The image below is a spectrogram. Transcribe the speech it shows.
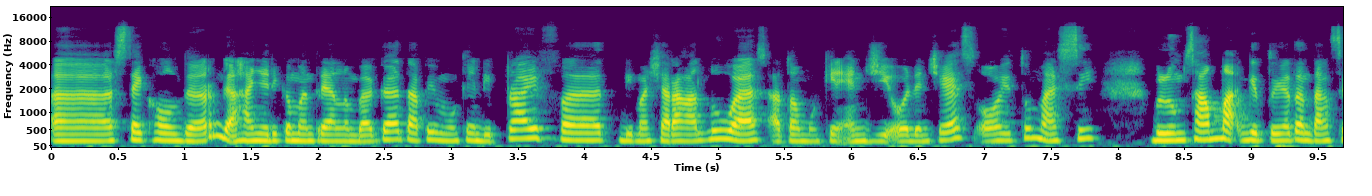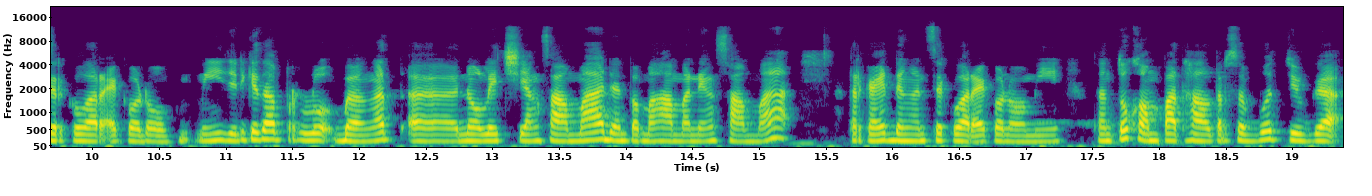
uh, stakeholder nggak hanya di kementerian lembaga tapi mungkin di private, di masyarakat luas atau mungkin NGO dan CSO itu masih belum sama gitu ya tentang circular economy. Jadi kita perlu banget uh, knowledge yang sama dan pemahaman yang sama terkait dengan circular economy. Tentu keempat hal tersebut juga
